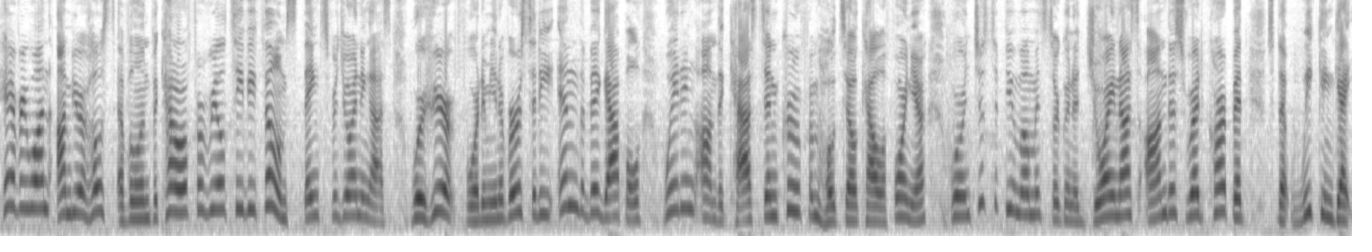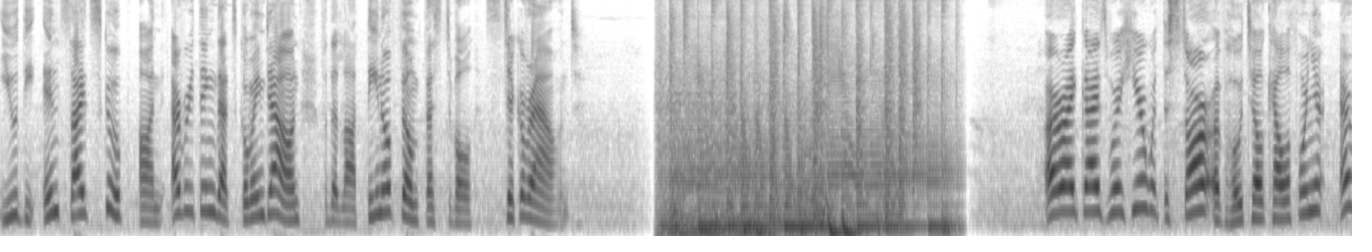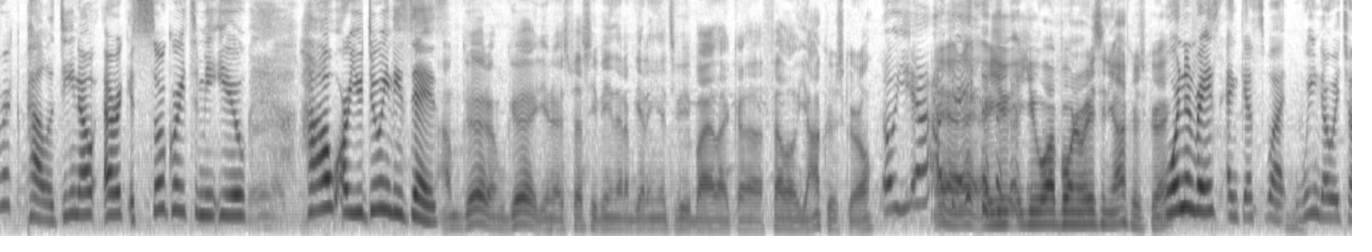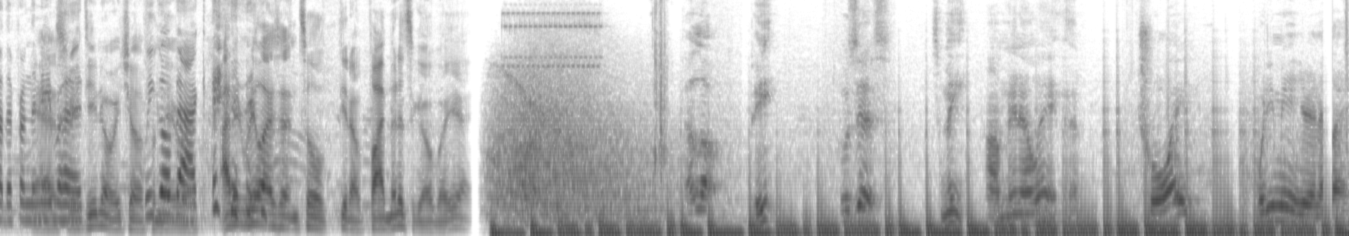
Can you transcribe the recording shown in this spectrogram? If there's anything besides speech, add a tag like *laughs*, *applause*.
Hey everyone, I'm your host, Evelyn Vaccaro for Real TV Films. Thanks for joining us. We're here at Fordham University in the Big Apple, waiting on the cast and crew from Hotel California, where in just a few moments they're going to join us on this red carpet so that we can get you the inside scoop on everything that's going down for the Latino Film Festival. Stick around. All right, guys, we're here with the star of Hotel California, Erik Palladino. Erik, it's so great to meet you. How are you doing these days? I'm good. I'm good. You know, especially being that I'm getting interviewed by like a fellow Yonkers girl. Oh yeah, Yeah, okay. yeah. Are you you are born and raised in Yonkers, correct? Born and raised, and guess what? We know each other from the yes, neighborhood. we do know each other. We from go the back. I didn't *laughs* realize that until you know five minutes ago, but yeah. Hello. Pete? Who's this? It's me. I'm in LA, man. Troy? What do you mean you're in LA?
